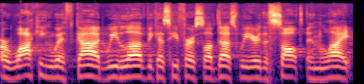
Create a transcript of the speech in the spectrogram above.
are walking with God, we love because He first loved us. We are the salt and light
